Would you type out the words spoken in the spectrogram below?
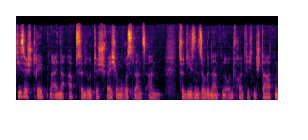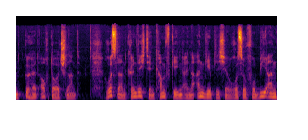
Diese strebten eine absolute Schwächung Russlands an. Zu diesen sogenannten unfreundlichen Staaten gehört auch Deutschland. Russland kündigt den Kampf gegen eine angebliche Russophobie an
